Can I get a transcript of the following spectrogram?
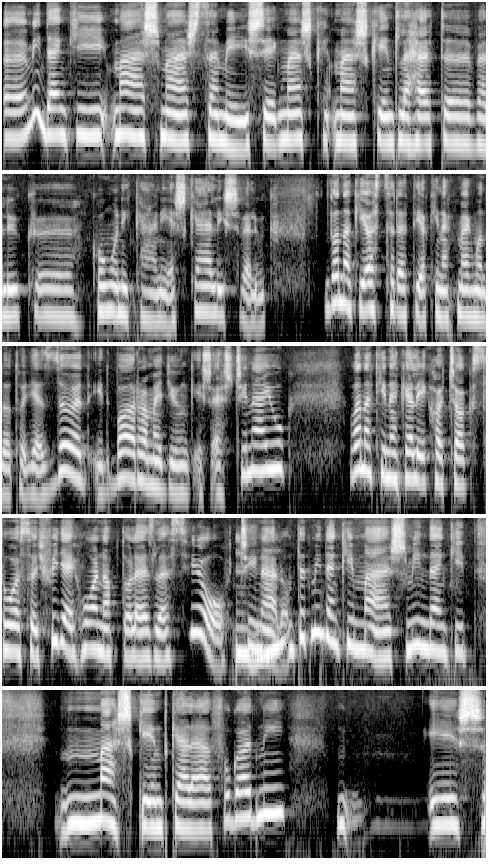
Ö, mindenki más-más személyiség, más, másként lehet ö, velük ö, kommunikálni, és kell is velük. Van, aki azt szereti, akinek megmondod, hogy ez zöld, itt balra megyünk, és ezt csináljuk. Van, akinek elég, ha csak szólsz, hogy figyelj, holnaptól ez lesz. Jó, csinálom. Uh-huh. Tehát mindenki más, mindenkit másként kell elfogadni, és,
